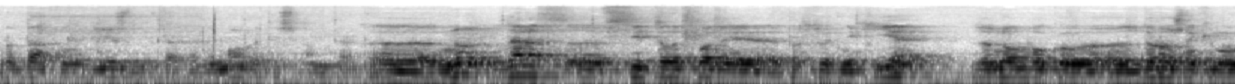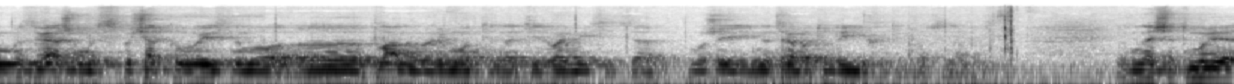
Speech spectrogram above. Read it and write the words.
Про дату в'їзду треба домовитися вам так. Е, Ну, зараз е, всі телефони присутніх є. З одного боку, е, з дорожниками ми зв'яжемось, спочатку вияснимо е, планові ремонти на ті два місяці. Може і не треба туди їхати просто-напросто. Значить, ми е,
